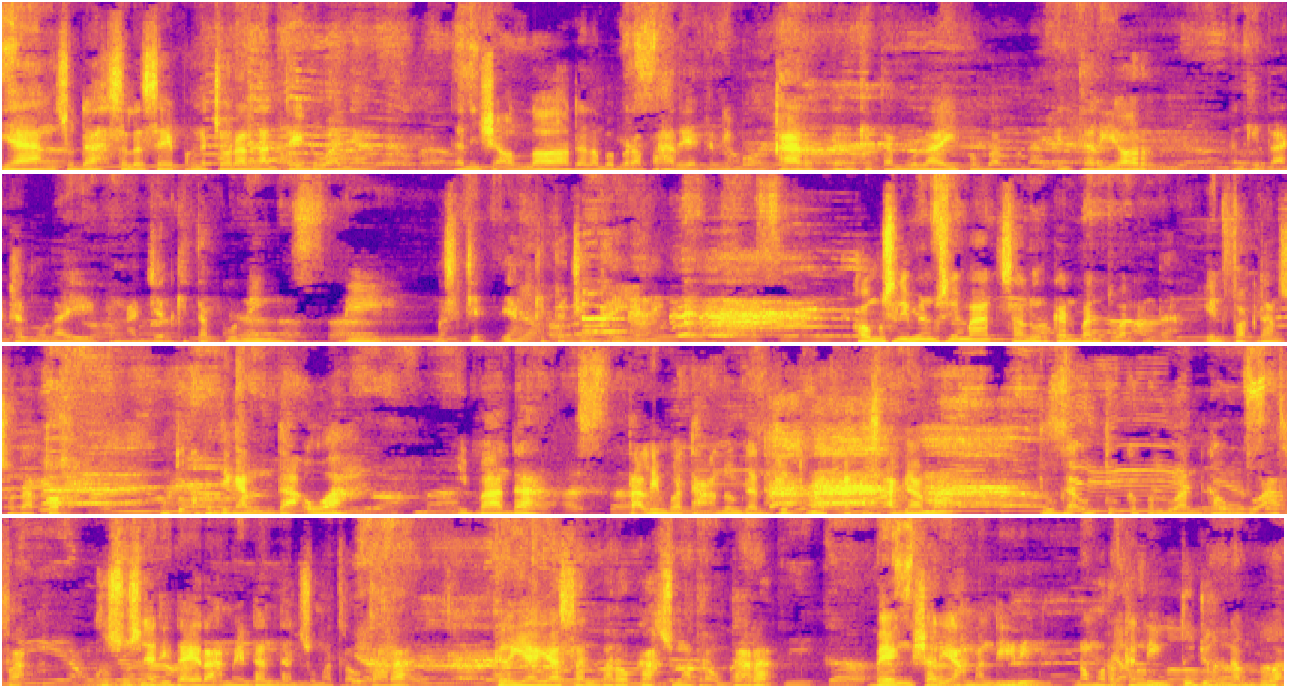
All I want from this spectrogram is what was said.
yang sudah selesai pengecoran lantai duanya. Dan insya Allah dalam beberapa hari akan dibongkar dan kita mulai pembangunan interior dan kita akan mulai pengajian kitab kuning di masjid yang kita cintai ini. Kaum muslimin muslimat salurkan bantuan Anda, infak dan sodakoh untuk kepentingan dakwah, ibadah, taklim wa ta'alum dan khidmat atas agama juga untuk keperluan kaum duafa khususnya di daerah Medan dan Sumatera Utara ke Yayasan Barokah Sumatera Utara, Bank Syariah Mandiri, nomor rekening 762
